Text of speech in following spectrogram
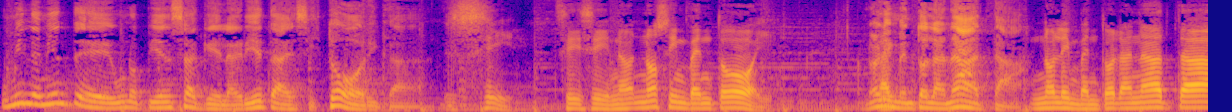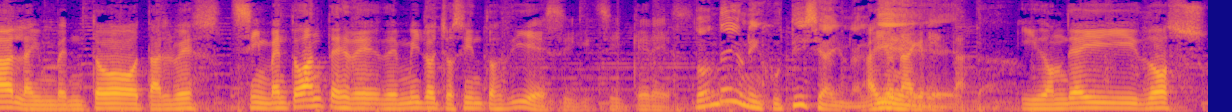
Humildemente uno piensa que la grieta es histórica. Sí, sí, sí, no, no se inventó hoy. No la, inventó la nata. No la inventó la nata, la inventó tal vez, se inventó antes de, de 1810, si, si querés. Donde hay una injusticia hay una grieta. Hay una grieta y donde hay dos,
